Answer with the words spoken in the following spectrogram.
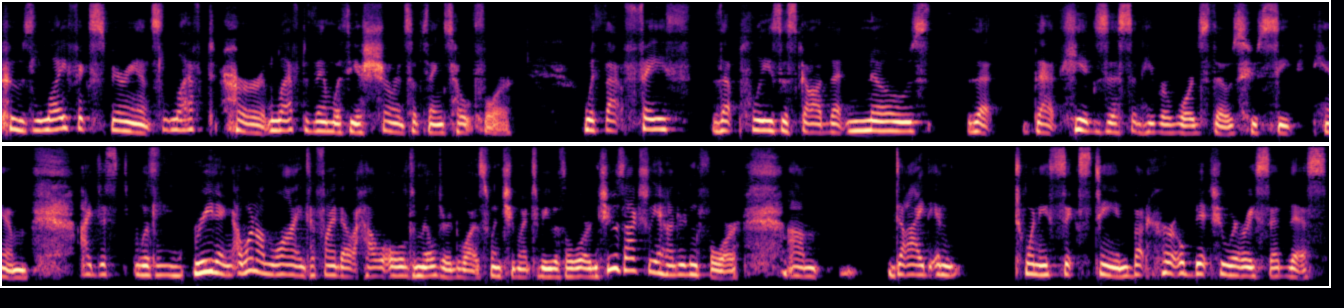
whose life experience left her, left them with the assurance of things hoped for, with that faith that pleases God, that knows that that he exists and he rewards those who seek him. I just was reading, I went online to find out how old Mildred was when she went to be with the Lord, and she was actually 104. Um, died in 2016, but her obituary said this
